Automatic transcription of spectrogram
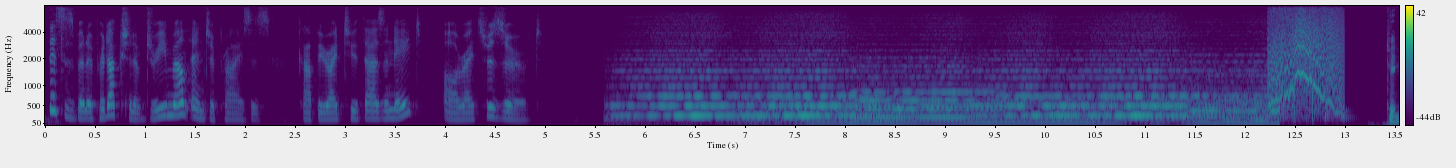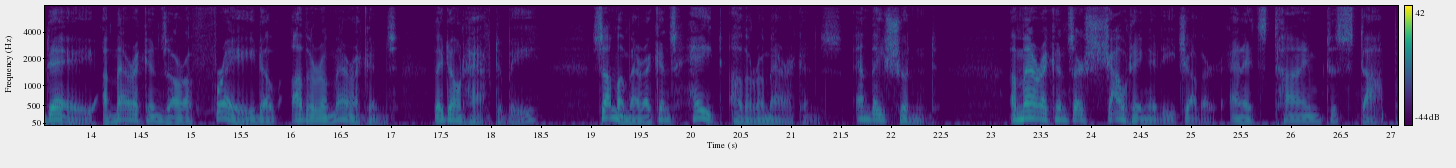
This has been a production of Dream Realm Enterprises. Copyright 2008, all rights reserved. Today, Americans are afraid of other Americans. They don't have to be. Some Americans hate other Americans, and they shouldn't. Americans are shouting at each other, and it's time to stop.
